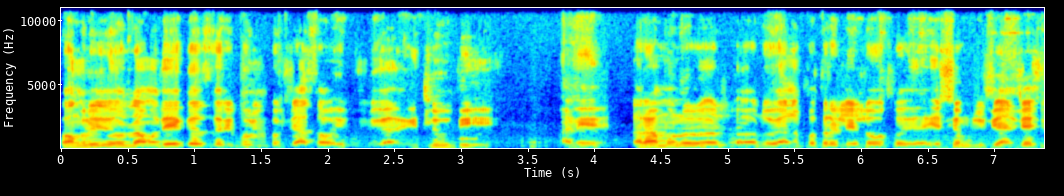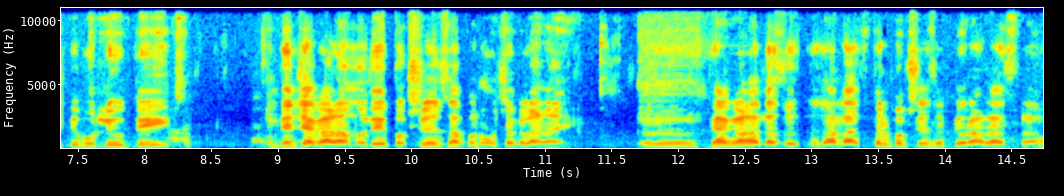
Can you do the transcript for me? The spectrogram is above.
काँग्रेस विरोधामध्ये एकच तरी बोलून पक्ष असावा ही भूमिका घेतली होती. आणि राम मनोहर लोह्यांना पत्र लिहिलं होतं एस एम जोशी यांच्याशी ते बोलले होते. पण त्यांच्या काळामध्ये पक्ष स्थापन होऊ शकला नाही. तर त्या काळात असं झालं असतं तर पक्ष सत्तेवर आला असता.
